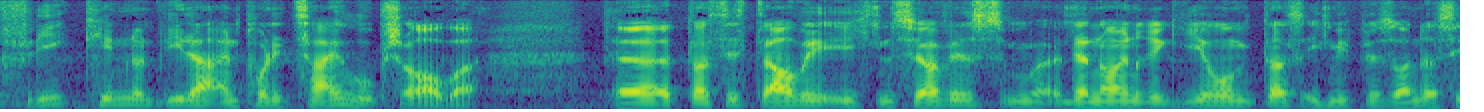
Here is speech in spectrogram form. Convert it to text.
fliegt hin und wieder ein Polizeihubschrauber. Äh, das ist, glaube ich, ein Service der neuen Regierung, dass ich mich besonders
